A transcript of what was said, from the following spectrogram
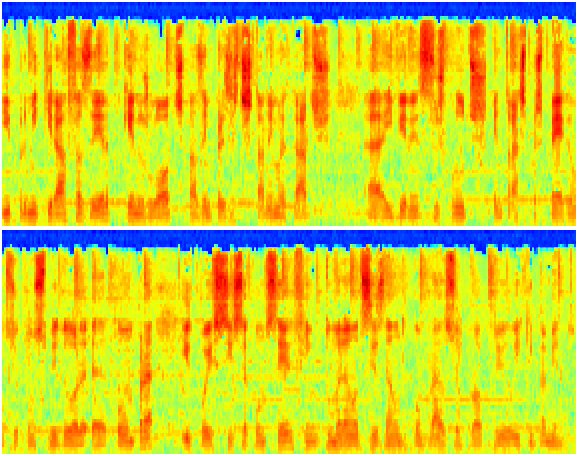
e permitirá fazer pequenos lotes para as empresas testarem mercados e verem se os produtos, entre aspas, pegam, se o consumidor uh, compra e depois, se isso acontecer, enfim, tomarão a decisão de comprar o seu próprio equipamento.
